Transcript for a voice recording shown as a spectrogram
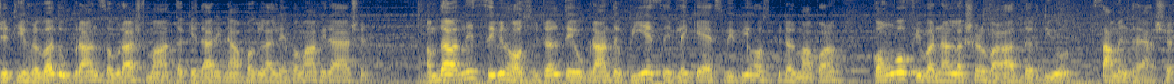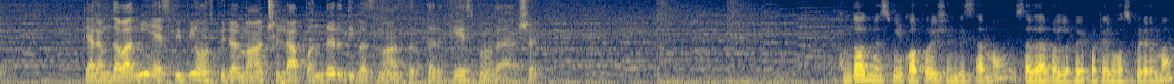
જેથી હળવદ ઉપરાંત સૌરાષ્ટ્રમાં તકેદારીના પગલાં લેવામાં આવી રહ્યા છે. અમદાવાદની સિવિલ હોસ્પિટલ તે ઉપરાંત વીએસ એટલે કે એસવીપી હોસ્પિટલમાં પણ કોંગો ફીવરના લક્ષણવાળા દર્દીઓ સામેલ થયા છે. ત્યારે અમદાવાદની એસવીપી હોસ્પિટલમાં છેલ્લા પંદર દિવસમાં સત્તર કેસ નોંધાયા છે. અમદાવાદ મ્યુનિસિપલ કોર્પોરેશન વિસ્તારમાં સરદાર વલ્લભભાઈ પટેલ હોસ્પિટલમાં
